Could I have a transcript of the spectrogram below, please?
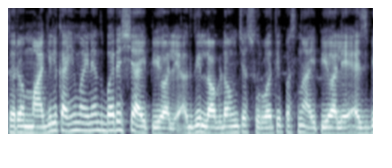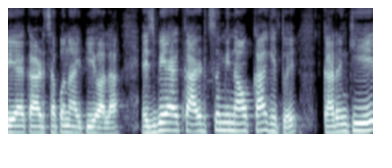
तर मागील काही महिन्यात बरेचसे आय पी ओ आले. अगदी लॉकडाऊनच्या सुरुवातीपासून आय पी ओ आले. एस बी आय कार्डचा पण आय पी ओ आला. एस बी आय कार्डचं मी नाव का घेतोय? कारण की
